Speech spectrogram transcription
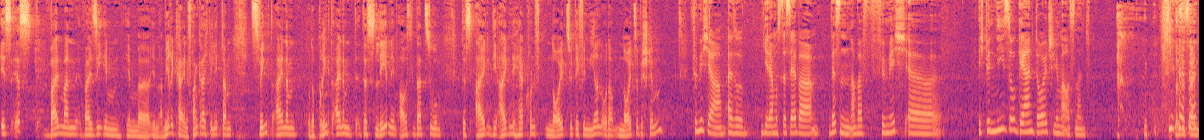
Ist es, weil man, weil sie im, im, äh, in Amerika, in Frankreich gelebt haben, zwingt einem oder bringt einem das Leben im Ausland dazu, das, die eigene Herkunft neu zu definieren oder neu zu bestimmen? Für mich ja. Also jeder muss das selber wissen, aber für mich, äh, ich bin nie so gern deutsch wie im Ausland. Das ist, ein,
